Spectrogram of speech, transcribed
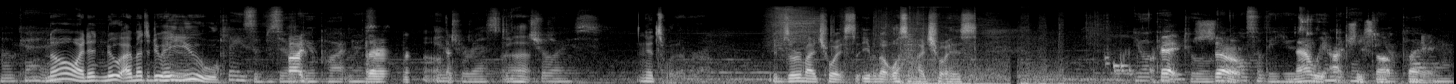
Okay. No, I didn't do I meant to do AU. Please observe your partner's There. interesting Uh, choice. It's whatever. Observe my choice, even though it wasn't my choice. Your Okay, tool so, can also be used now to we indicate actually to start your playing.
